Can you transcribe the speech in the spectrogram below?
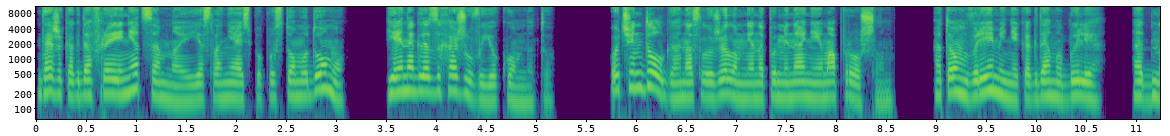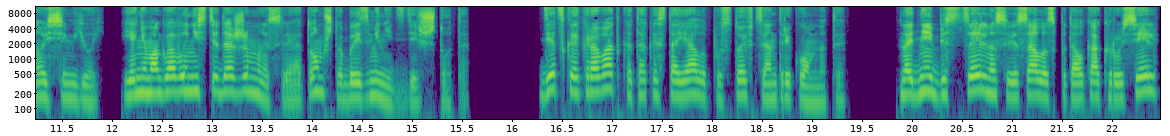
Даже когда Фрея нет со мной, и я слоняюсь по пустому дому, я иногда захожу в ее комнату. Очень долго она служила мне напоминанием о прошлом, о том времени, когда мы были одной семьей. Я не могла вынести даже мысли о том, чтобы изменить здесь что-то. Детская кроватка так и стояла пустой в центре комнаты. Над ней бесцельно свисала с потолка карусель,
